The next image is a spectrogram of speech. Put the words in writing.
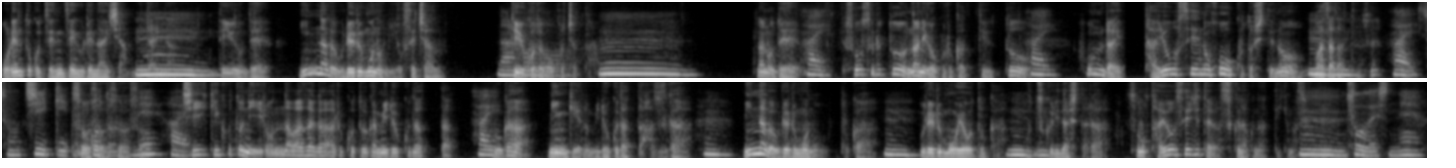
俺んとこ全然売れないじゃんうみたいな、っんていうのでみんなが売れるものに寄せちゃうっていうことが起こっちゃった。なので、はい。そうすると何が起こるかっていうと、はい。本来多様性の宝庫としての技だったんですね。はい、その地域のことのね。はい。地域ごとにいろんな技があることが魅力だったはいの。が民芸の魅力だったはずがうん。みんなが売れるものとかうん。売れる模様とかうんを作り出したら、その多様性自体は少なくなっていきますうよね。ん、そうですね。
